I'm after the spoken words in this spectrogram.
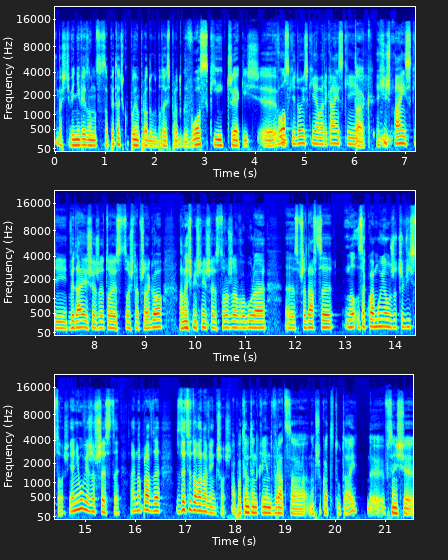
właściwie nie wiedzą o co zapytać. Kupują produkt, bo to jest produkt włoski, czy jakiś. Yy, włoski, duński, amerykański, tak. hiszpański. Wydaje się, że to jest coś lepszego, a najśmieszniejsze jest to, że w ogóle e, sprzedawcy no, zakłamują rzeczywistość. Ja nie mówię, że wszyscy, ale naprawdę zdecydowana większość. A potem ten klient wraca na przykład tutaj, w sensie,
